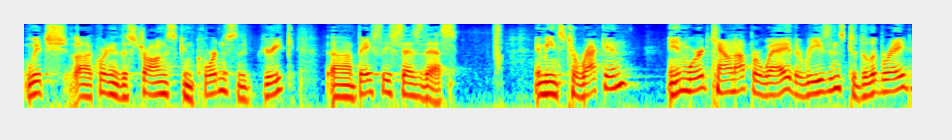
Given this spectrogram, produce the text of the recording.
which uh, according to the Strong's Concordance in the Greek uh, basically says this: it means to reckon. Inward, count up or weigh the reasons, to deliberate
